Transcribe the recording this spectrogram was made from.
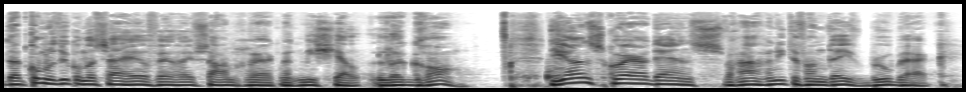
dat komt natuurlijk omdat zij heel veel heeft samengewerkt met Michel Legrand. The Unsquare Dance. We gaan genieten van Dave Brubeck.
